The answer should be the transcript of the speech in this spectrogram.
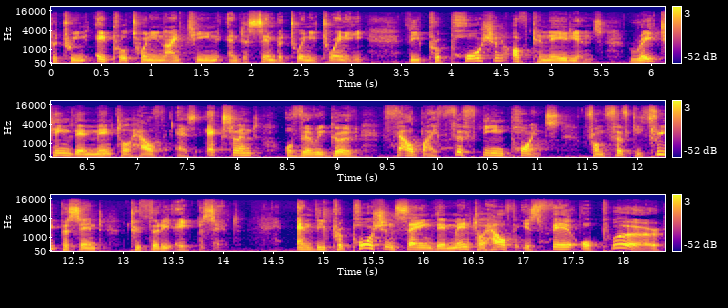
between April 2019 and December 2020, the proportion of Canadians rating their mental health as excellent or very good fell by 15 points from 53% to 38%. And the proportion saying their mental health is fair or poor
